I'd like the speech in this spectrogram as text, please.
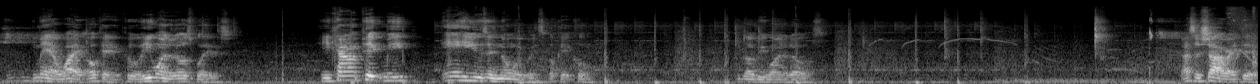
He made a white. Okay, cool. He one of those players. He kind of picked me, and he using no risk. Okay, cool. He gonna be one of those. That's a shot right there.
